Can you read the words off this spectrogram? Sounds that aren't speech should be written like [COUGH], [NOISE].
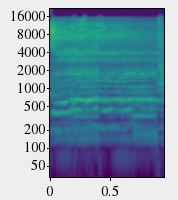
Das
